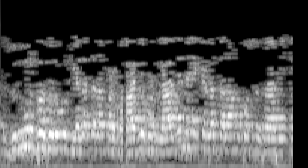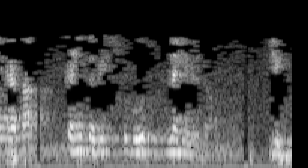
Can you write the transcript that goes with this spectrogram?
ضرور بضرور یہ اللہ تعالیٰ پر واجب اور لازم ہے کہ اللہ تعالیٰ ان کو سزا دے، ایسا کہیں سے بھی ثبوت نہیں ملتا۔ جی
